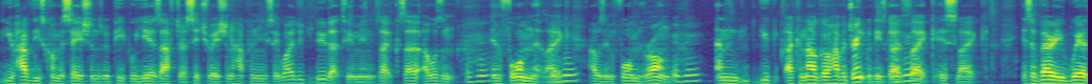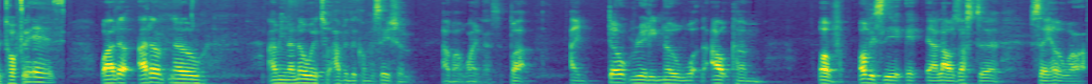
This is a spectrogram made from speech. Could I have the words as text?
you have these conversations with people years after a situation happened, and you say, "Why did you do that to me?" And it's like, "Because I, I wasn't Mm-hmm. informed that like I was informed wrong." And you, I can now go have a drink with these guys. Like it's like it's a very weird topic. Mm-hmm. It is. Well, I don't, I don't know. I mean, I know we're having the conversation about whiteness, but I don't really know what the outcome of. Obviously, it, it allows us to say, "Oh, well,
